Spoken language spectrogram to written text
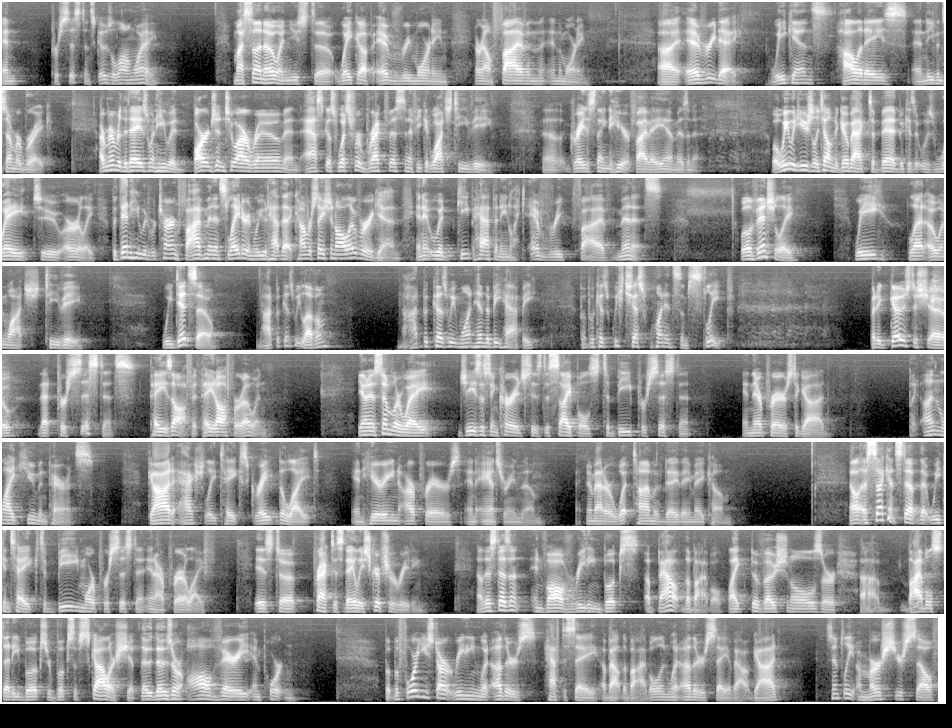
And persistence goes a long way. My son Owen used to wake up every morning around 5 in the, in the morning. Uh, every day, weekends, holidays, and even summer break. I remember the days when he would barge into our room and ask us what's for breakfast and if he could watch TV. Uh, greatest thing to hear at 5 a.m., isn't it? Well, we would usually tell him to go back to bed because it was way too early. But then he would return five minutes later and we would have that conversation all over again. And it would keep happening like every five minutes. Well, eventually, we let Owen watch TV. We did so not because we love him, not because we want him to be happy, but because we just wanted some sleep. But it goes to show that persistence pays off. It paid off for Owen. You know, in a similar way, Jesus encouraged his disciples to be persistent in their prayers to God. But unlike human parents, God actually takes great delight in hearing our prayers and answering them, no matter what time of day they may come. Now, a second step that we can take to be more persistent in our prayer life is to practice daily scripture reading. Now, this doesn't involve reading books about the Bible, like devotionals or uh, Bible study books or books of scholarship. Though those are all very important. But before you start reading what others have to say about the Bible and what others say about God, simply immerse yourself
